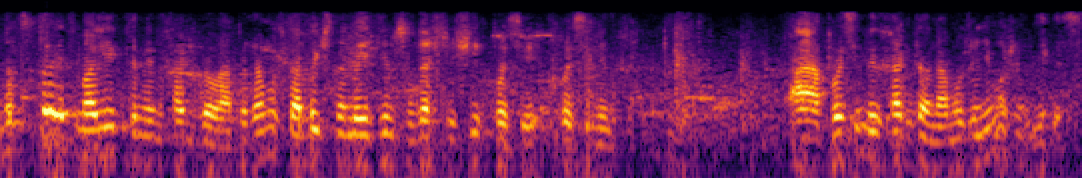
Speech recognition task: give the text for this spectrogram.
Но стоит молиться Минхагдова, потому что обычно мы едим сюда шиших после, после Минха. А после Минхагда нам уже не можем есть.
